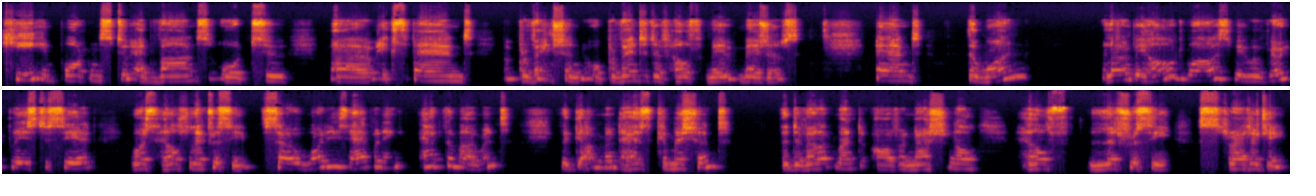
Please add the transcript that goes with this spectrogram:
key importance to advance or to uh, expand prevention or preventative health me- measures. And the one, lo and behold, was we were very pleased to see it was health literacy. So, what is happening at the moment? The government has commissioned the development of a national health literacy strategy.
